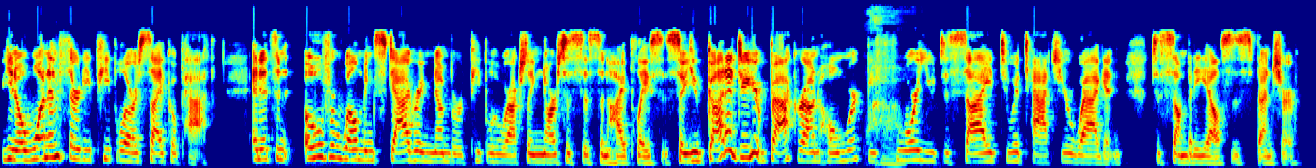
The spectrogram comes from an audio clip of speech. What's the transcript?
You know, one in 30 people are a psychopath. And it's an overwhelming, staggering number of people who are actually narcissists in high places. So you've got to do your background homework before you decide to attach your wagon to somebody else's venture.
